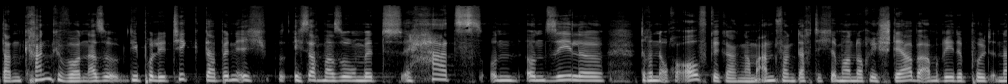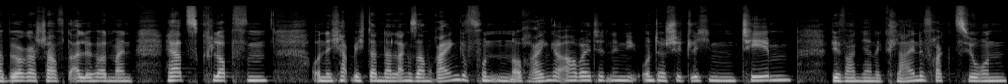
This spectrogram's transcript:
dann krank geworden. Also die Politik, da bin ich, ich sag mal so, mit Herz und, und Seele drin auch aufgegangen. Am Anfang dachte ich immer noch, ich sterbe am Redepult in der Bürgerschaft. Alle hören mein Herz klopfen. Und ich habe mich dann da langsam reingefunden, auch reingearbeitet in die unterschiedlichen Themen. Wir waren ja eine kleine Fraktion.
